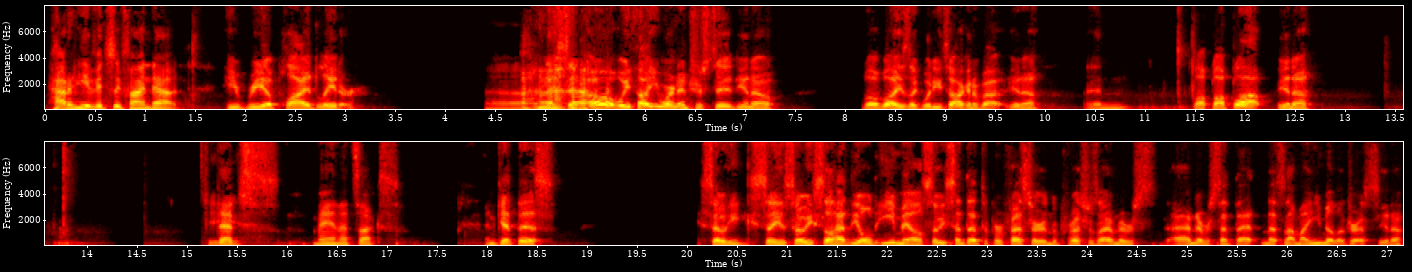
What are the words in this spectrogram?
How did he eventually find out? He reapplied later. Uh. And they said, Oh, we thought you weren't interested, you know. Blah blah. He's like, What are you talking about? You know? And blah blah blah. You know. Jeez. That's man, that sucks. And get this. So he so, so he still had the old email, so he sent that to professor, and the professor's like, "I've never, I never sent that, and that's not my email address," you know.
